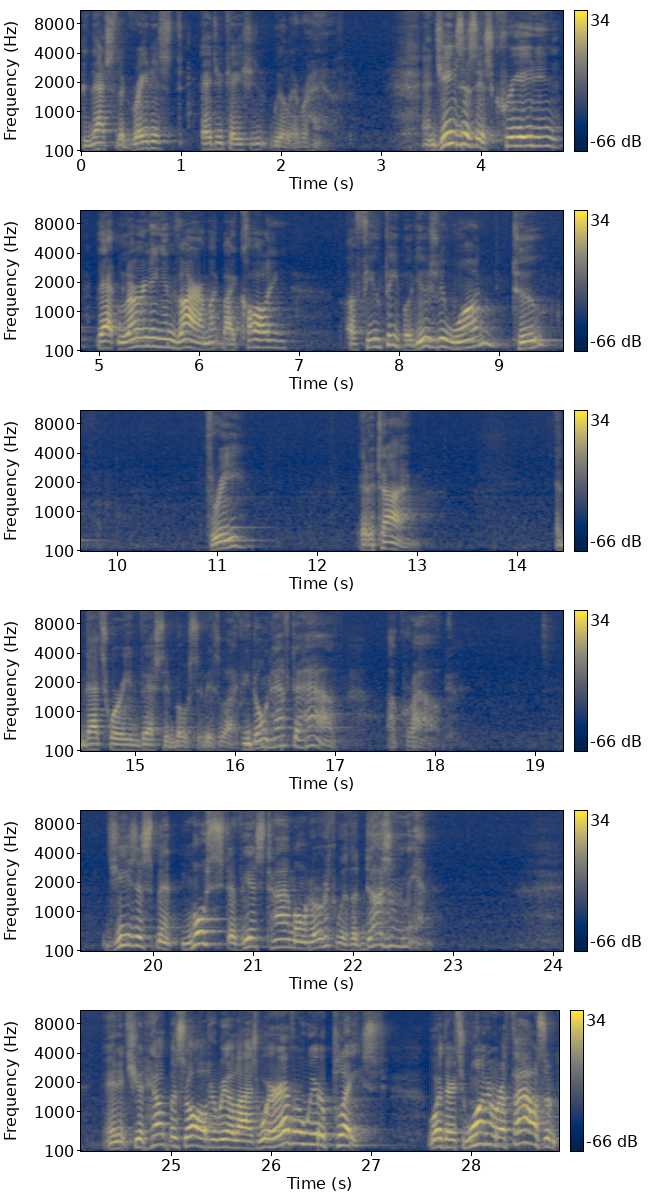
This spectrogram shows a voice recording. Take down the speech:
and that's the greatest education we'll ever have. And Jesus is creating that learning environment by calling a few people, usually one, two, three at a time. And that's where he invested most of his life. You don't have to have a crowd. Jesus spent most of his time on earth with a dozen men. And it should help us all to realize wherever we are placed, whether it's one or a thousand,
